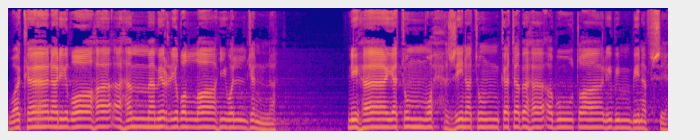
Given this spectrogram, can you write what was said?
وكان رضاها أهم من رضا الله والجنة. نهاية محزنة كتبها أبو طالب بنفسه.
